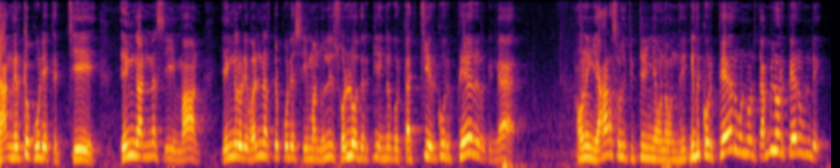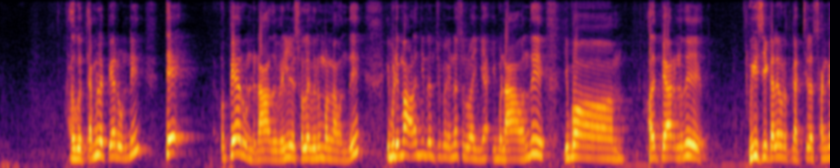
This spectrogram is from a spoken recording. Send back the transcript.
நாங்கள் இருக்கக்கூடிய கட்சி எங்கள் அண்ணன் சீமான் எங்களுடைய வழிநடத்தக்கூடிய சீமான் சொல்லி சொல்லுவதற்கு எங்களுக்கு ஒரு கட்சி இருக்குது ஒரு பேர் இருக்குங்க. அவனுங்க யாரை சொல்லி திட்டுவீங்க அவனை வந்து? இதுக்கு ஒரு பேர் ஒன்று உண்டு தமிழ் ஒரு பேர் உண்டு. அதுக்கு ஒரு தமிழில் பேர் உண்டு தே பேர் உண்டு. நான் அது வெளியில் சொல்ல விரும்பலாம் வந்து இப்படிமா அலைஞ்சிட்டு வச்சுக்கோங்க என்ன சொல்லுவாங்க? இப்போ நான் வந்து இப்போ அது பேர் என்னது? விசி கலைவரத்து கட்சியில் சங்க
